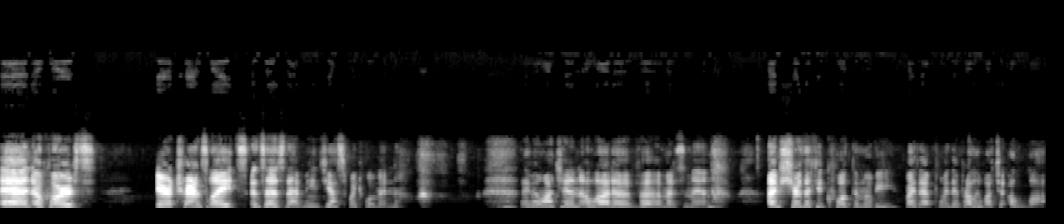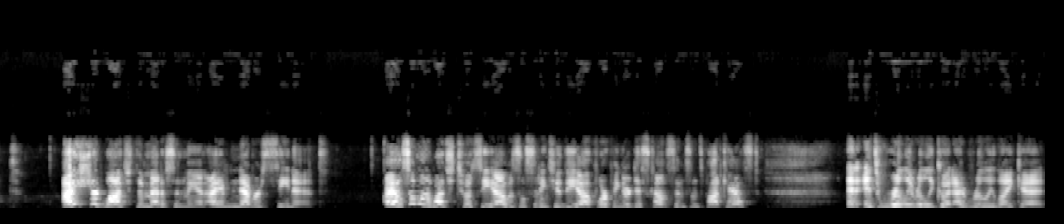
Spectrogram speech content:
And of course, Eric translates and says, That means yes, white woman. I've been watching a lot of uh, Medicine Man. I'm sure they could quote the movie by that point. They probably watch it a lot. I should watch The Medicine Man. I have never seen it. I also want to watch Tootsie. I was listening to the uh, Four Finger Discount Simpsons podcast, and it's really, really good. I really like it.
